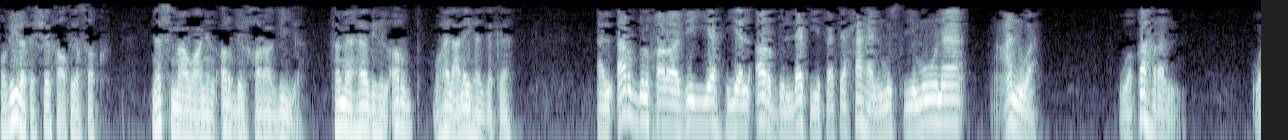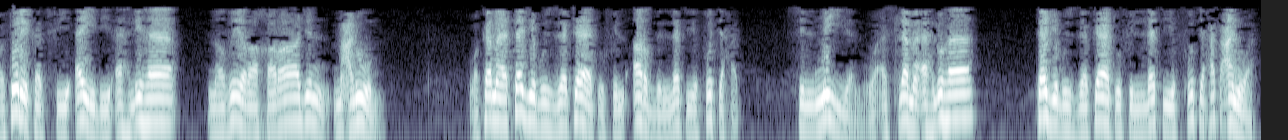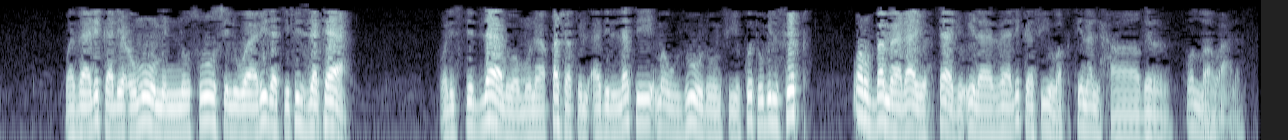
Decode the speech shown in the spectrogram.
فضيلة الشيخ عطية صقر نسمع عن الأرض الخراجية فما هذه الأرض وهل عليها زكاة؟ الأرض الخراجية هي الأرض التي فتحها المسلمون عنوة وقهرا وتركت في أيدي أهلها نظير خراج معلوم. وكما تجب الزكاة في الأرض التي فتحت سلميا وأسلم أهلها تجب الزكاة في التي فتحت عنوة وذلك لعموم النصوص الواردة في الزكاة. والاستدلال ومناقشة الأدلة موجود في كتب الفقه وربما لا يحتاج إلى ذلك في وقتنا الحاضر. والله أعلم.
